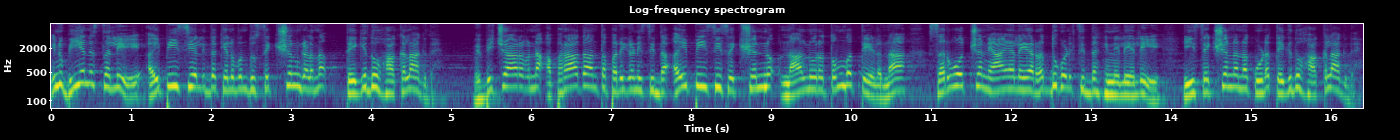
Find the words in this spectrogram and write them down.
ಇನ್ನು ಬಿ ಎನ್ ಎಸ್ನಲ್ಲಿ ಐ ನಲ್ಲಿ ಐಪಿಸಿಯಲ್ಲಿದ್ದ ಕೆಲವೊಂದು ಸೆಕ್ಷನ್ಗಳನ್ನು ತೆಗೆದು ಹಾಕಲಾಗಿದೆ ವ್ಯಭಿಚಾರವನ್ನ ಅಪರಾಧ ಅಂತ ಪರಿಗಣಿಸಿದ್ದ ಐ ಪಿ ಸಿ ಸೆಕ್ಷನ್ ನಾಲ್ನೂರ ತೊಂಬತ್ತೇಳನ್ನ ಸರ್ವೋಚ್ಚ ನ್ಯಾಯಾಲಯ ರದ್ದುಗೊಳಿಸಿದ್ದ ಹಿನ್ನೆಲೆಯಲ್ಲಿ ಈ ಸೆಕ್ಷನ್ ಅನ್ನು ಕೂಡ ತೆಗೆದು ಹಾಕಲಾಗಿದೆ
